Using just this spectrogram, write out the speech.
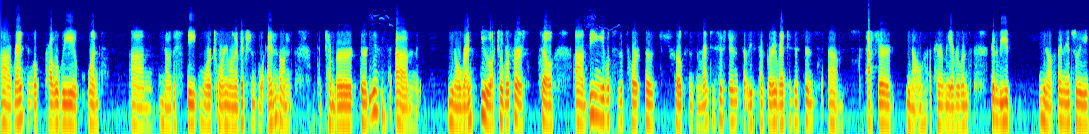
uh, rent and will probably once um, you know the state moratorium on evictions will end on September 30th. Um, you know, rent's due October 1st. So um, being able to support those folks in some rent assistance, at least temporary rent assistance, um, after you know apparently everyone's going to be you know financially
